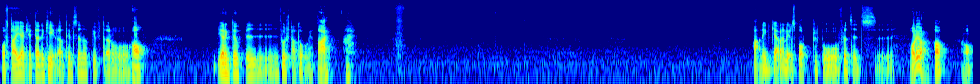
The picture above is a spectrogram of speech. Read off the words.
ofta är jäkligt dedikerad till sina uppgifter och ja. ger inte upp i första tåget. Nej. Nej. Han idkar en del sport på fritids... Eh, ja, det gör han. Ja. ja.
